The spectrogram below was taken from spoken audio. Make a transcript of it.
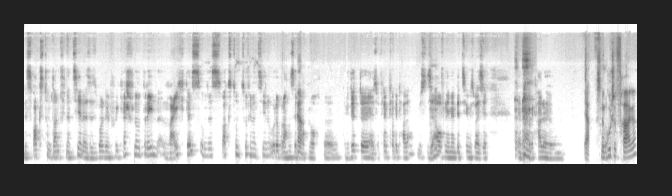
das Wachstum dann finanzieren? Also Sie wollen den Free Cashflow drehen, reicht es, um das Wachstum zu finanzieren oder brauchen Sie Ja. da auch noch äh, Kredite, also Fremdkapital müssen Sie Mhm. aufnehmen, beziehungsweise äh, Kapitalerhöhung? Ja, ist eine gute Frage.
